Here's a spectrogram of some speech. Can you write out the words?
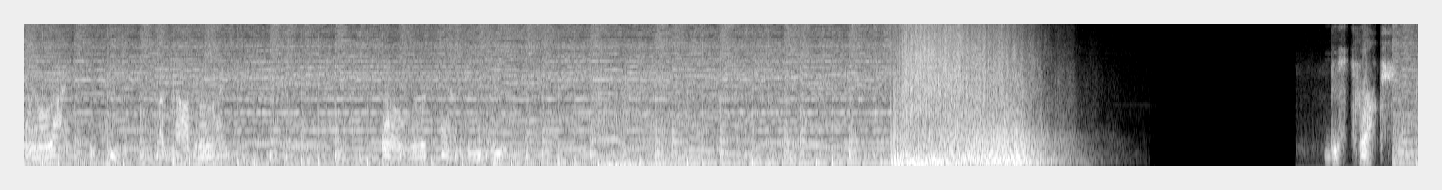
Will light defeat another light? Or will it end in grief? Destruction.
